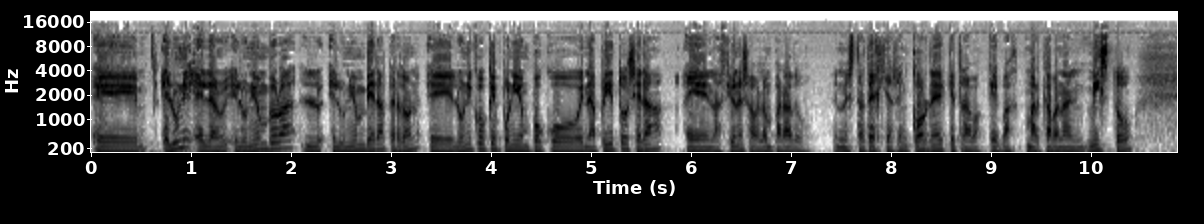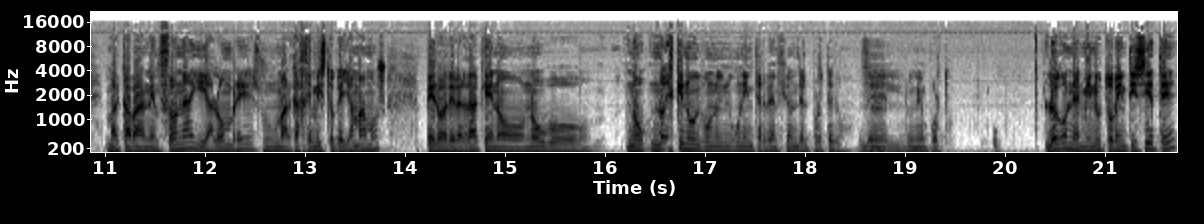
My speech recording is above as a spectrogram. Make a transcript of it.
Eh, el, uni, el, el, Unión Vera, el Unión Vera, perdón, eh, lo único que ponía un poco en aprietos era en acciones a balón parado, en estrategias, en córner, que, que marcaban en mixto, marcaban en zona y al hombre, es un marcaje mixto que llamamos, pero de verdad que no, no hubo. No, no, es que no hubo ninguna intervención del portero del. Unión Porto. Luego, en el minuto 27,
